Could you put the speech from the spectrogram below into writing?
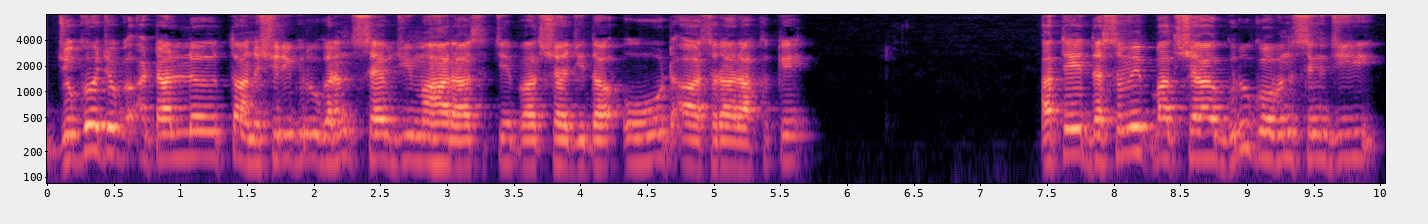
ਜੁਗੋ ਜੁਗ ਅਟਲ ਧੰਨ ਸ਼੍ਰੀ ਗੁਰੂ ਗ੍ਰੰਥ ਸਾਹਿਬ ਜੀ ਮਹਾਰਾਜ, ਸੱਚੇ ਪਾਤਸ਼ਾਹ ਜੀ ਦਾ ਓਟ ਆਸਰਾ ਰੱਖ ਕੇ ਅਤੇ ਦਸਵੇਂ ਪਾਤਸ਼ਾਹ ਗੁਰੂ ਗੋਬਿੰਦ ਸਿੰਘ ਜੀ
